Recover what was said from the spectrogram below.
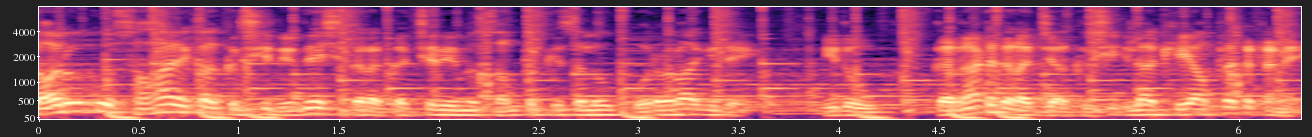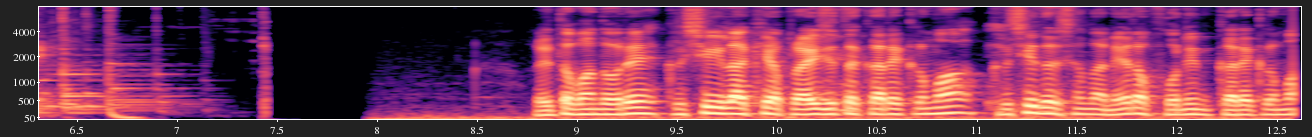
ತಾಲೂಕು ಸಹಾಯಕ ಕೃಷಿ ನಿರ್ದೇಶಕರ ಕಚೇರಿಯನ್ನು ಸಂಪರ್ಕಿಸಲು ಕೋರಲಾಗಿದೆ. ಇದು ಕರ್ನಾಟಕ ರಾಜ್ಯ ಕೃಷಿ ಇಲಾಖೆಯ ಪ್ರಕಟಣೆ. ರೈತ ಬಾಂಧವರೇ ಕೃಷಿ ಇಲಾಖೆಯ ಪ್ರಾಯೋಜಿತ ಕಾರ್ಯಕ್ರಮ ಕೃಷಿ ದರ್ಶನದ ನೇರ ಫೋನ್ ಇನ್ ಕಾರ್ಯಕ್ರಮ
